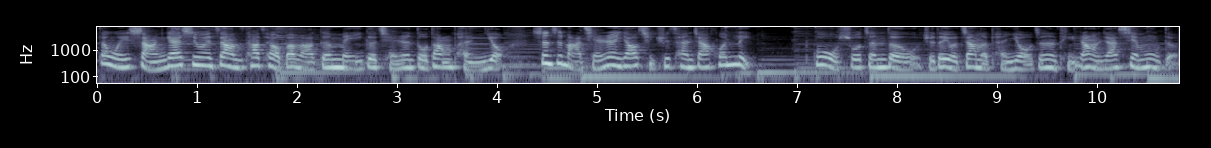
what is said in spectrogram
但我一想，应该是因为这样子，他才有办法跟每一个前任都当朋友，甚至把前任邀请去参加婚礼。不过我说真的，我觉得有这样的朋友，真的挺让人家羡慕的。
